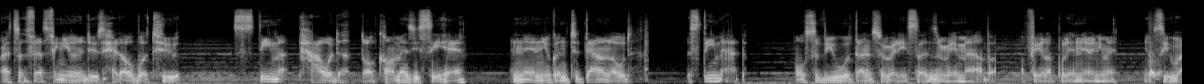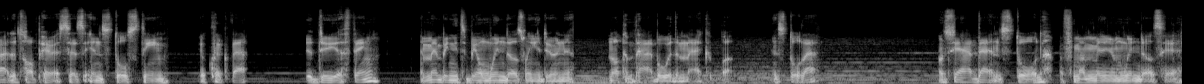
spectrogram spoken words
right, so the first thing you're to do is head over to steampowered.com as you see here, and then you're going to download the Steam app. Most of you will have done this already, so it doesn't really matter, but I figured I'll put it in there anyway. You'll see right at the top here, it says install Steam. You'll click that. You'll do your thing. And remember, you need to be on Windows when you're doing it. Not compatible with the Mac, but install that. Once you have that installed from a million windows here,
